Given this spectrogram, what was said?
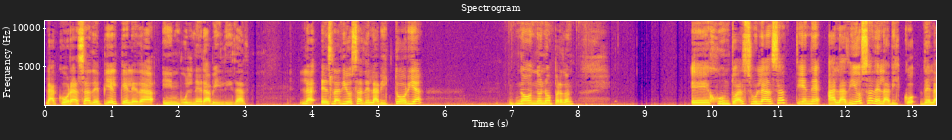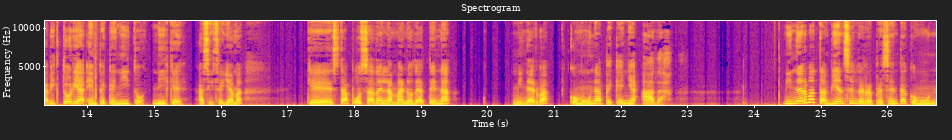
la coraza de piel que le da invulnerabilidad. Es la diosa de la victoria. No, no, no, perdón. Eh, junto a su lanza tiene a la diosa de la, de la victoria en pequeñito, Nike, así se llama, que está posada en la mano de Atena, Minerva, como una pequeña hada. Minerva también se le representa como un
